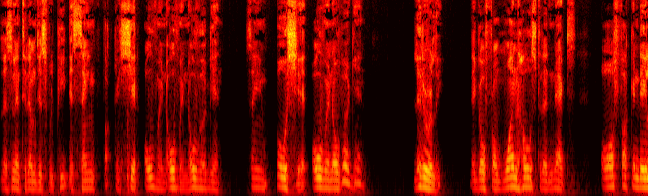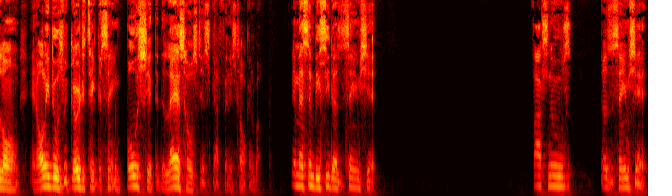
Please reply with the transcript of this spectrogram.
Listening to them just repeat the same fucking shit over and over and over again. Same bullshit over and over again. Literally. They go from one host to the next all fucking day long, and all they do is regurgitate the same bullshit that the last host just got finished talking about. MSNBC does the same shit. Fox News does the same shit,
